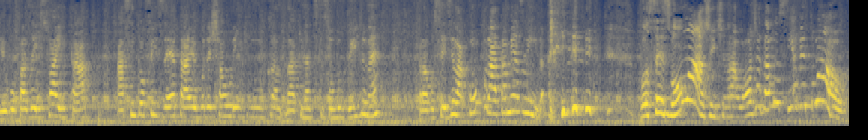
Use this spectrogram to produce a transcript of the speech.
eu vou fazer isso aí, tá? Assim que eu fizer, tá? Eu vou deixar o link no, aqui na descrição do vídeo, né? Pra vocês ir lá comprar, tá, minhas lindas? vocês vão lá, gente, na loja da Lucinha Virtual.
